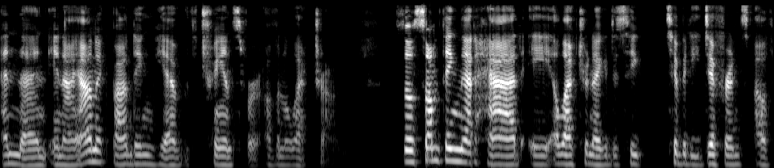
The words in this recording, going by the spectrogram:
And then in ionic bonding, we have the transfer of an electron. So something that had a electronegativity difference of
